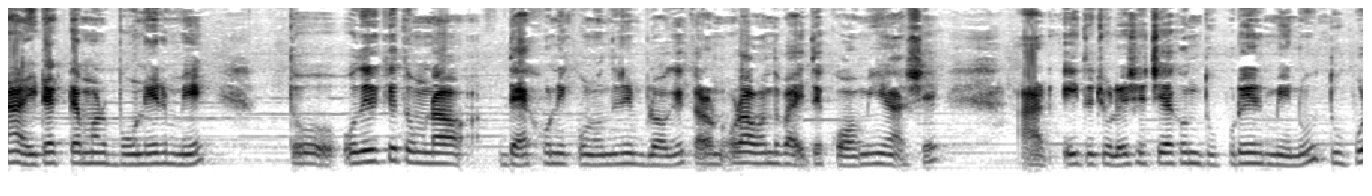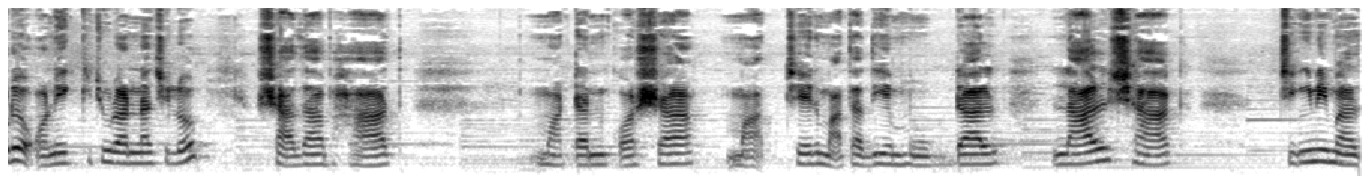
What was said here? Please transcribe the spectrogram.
আর এটা একটা আমার বোনের মেয়ে। তো ওদেরকে তোমরা দেখোনি কোনোদিনই ব্লগে কারণ ওরা আমাদের বাড়িতে কমই আসে। আর এই তো চলে এসেছে এখন দুপুরের মেনু দুপুরে অনেক কিছু রান্না ছিল। সাদা ভাত মাটন কষা, মাছের মাথা দিয়ে মুগ ডাল, লাল শাক, চিংড়ি মাছ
